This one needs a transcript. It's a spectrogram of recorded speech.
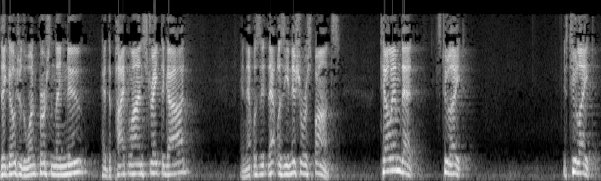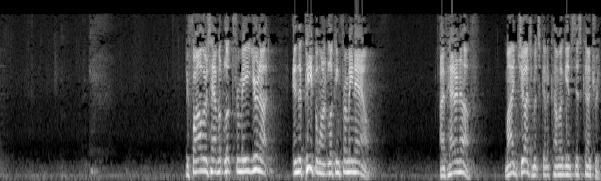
They go to the one person they knew had the pipeline straight to God, and that was the, that was the initial response. Tell him that it's too late. It's too late. Your fathers haven't looked for me. You're not. And the people aren't looking for me now. I've had enough. My judgment's going to come against this country.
